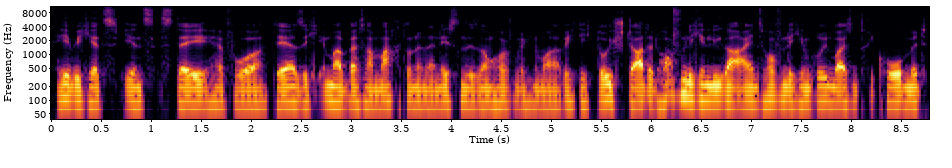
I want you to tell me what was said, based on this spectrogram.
hebe ich jetzt Jens Stay hervor, der sich immer besser macht und in der nächsten Saison hoffentlich nochmal richtig durchstartet. Hoffentlich in Liga 1, hoffentlich im grün-weißen Trikot mit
